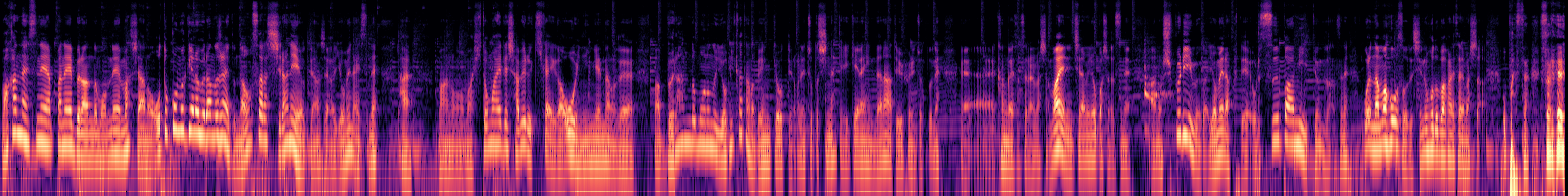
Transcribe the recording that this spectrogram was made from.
わかんないですね、やっぱね、ブランドもね。ましてあの、男向けのブランドじゃないとなおさら知らねえよって話だから読めないですね。はい。まああのまあ、人前で喋る機会が多い人間なので、まあ、ブランドものの読み方の勉強っていうのをね、ちょっとしなきゃいけないんだなというふうにちょっとね、えー、考えさせられました。前にちなみにオパシはですね、あの、シュプリームが読めなくて、俺スーパーミーって読んでたんですね。これ生放送で死ぬほどバカにされました。オパシさん、それ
